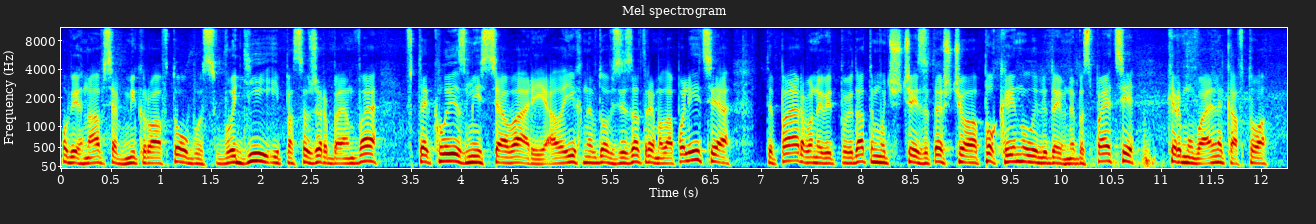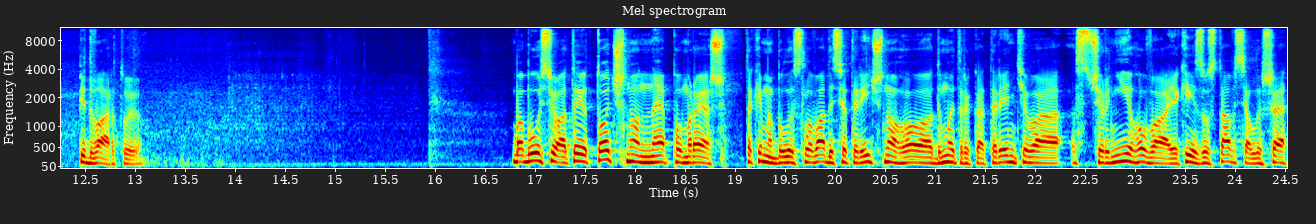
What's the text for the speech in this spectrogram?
увігнався в мікроавтобус. Водій і пасажир БМВ втекли з місця аварії, але їх невдовзі затримала поліція. Тепер вони відповідатимуть ще й за те, що покинули людей в небезпеці. Кермувальник авто під вартою. Бабусю, а ти точно не помреш. Такими були слова десятирічного Дмитрика Терентєва з Чернігова, який зостався лише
